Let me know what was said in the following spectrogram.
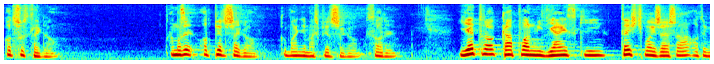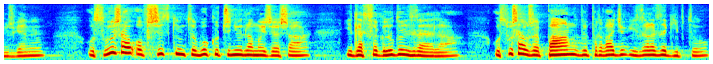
Od szóstego. A może od pierwszego. Kuba, nie masz pierwszego, sorry. Jetro, kapłan midiański, teść Mojżesza, o tym już wiemy, usłyszał o wszystkim, co Bóg uczynił dla Mojżesza i dla swego ludu Izraela. Usłyszał, że Pan wyprowadził Izrael z Egiptu.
